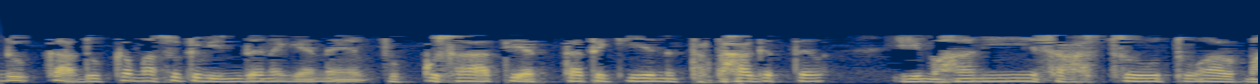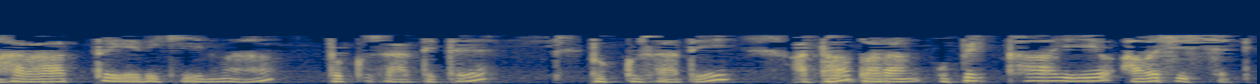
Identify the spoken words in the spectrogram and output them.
දුක්ඛ අදුක්ඛ මසුඛ වින්දන ගැන පුක්කුසාති ඇත්තට කියන තථාගත ඒ මහණී ශාස්ත්‍රෝතුමා මහරාත්‍රයේදී කියනවා පුක්කුසාතිට පුක්කුසාති අතා පරං උපේක්ඛායේ අවශිෂ්‍යති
